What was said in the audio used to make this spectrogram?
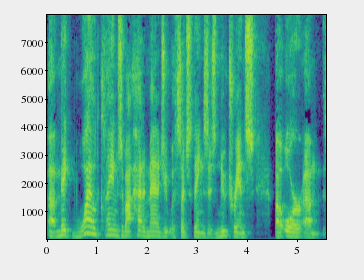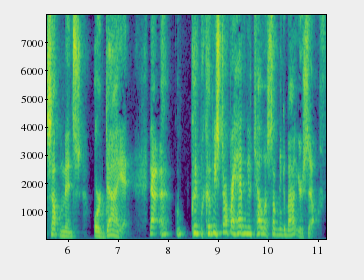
uh, make wild claims about how to manage it with such things as nutrients uh, or um, supplements or diet. Now, uh, could could we start by having you tell us something about yourself?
